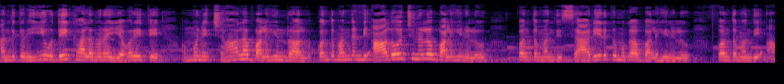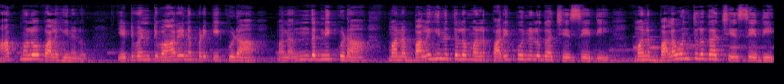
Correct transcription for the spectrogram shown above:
అందుకని ఈ ఉదయ కాలమున ఎవరైతే అమ్మో నేను చాలా బలహీనరాలు కొంతమంది అండి ఆలోచనలో బలహీనులు కొంతమంది శారీరకముగా బలహీనులు కొంతమంది ఆత్మలో బలహీనులు ఎటువంటి వారైనప్పటికీ కూడా మనందరినీ కూడా మన బలహీనతలో మన పరిపూర్ణులుగా చేసేది మన బలవంతులుగా చేసేది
